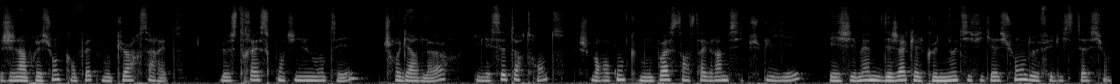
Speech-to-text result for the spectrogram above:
J'ai l'impression qu'en fait, mon cœur s'arrête. Le stress continue de monter. Je regarde l'heure. Il est 7h30. Je me rends compte que mon post Instagram s'est publié et j'ai même déjà quelques notifications de félicitations.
